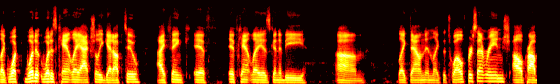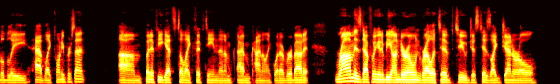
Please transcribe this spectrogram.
like, what what what does Cantlay actually get up to? I think if if Cantlay is going to be, um, like down in like the twelve percent range, I'll probably have like twenty percent. Um, but if he gets to like fifteen, then I'm I'm kind of like whatever about it. Rahm is definitely going to be underowned relative to just his like general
